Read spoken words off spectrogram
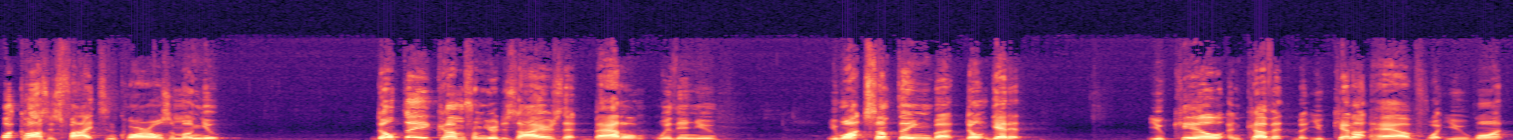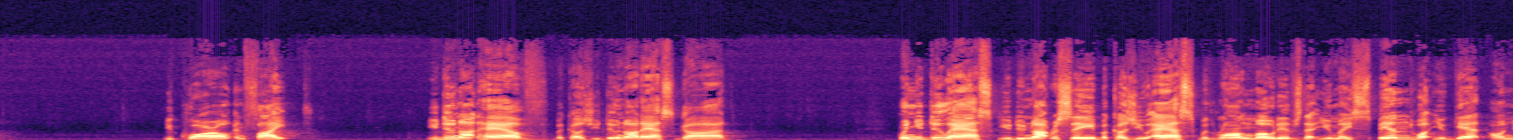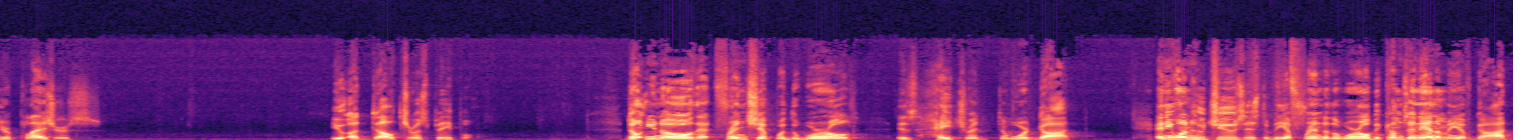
What causes fights and quarrels among you? Don't they come from your desires that battle within you? You want something but don't get it. You kill and covet, but you cannot have what you want. You quarrel and fight. You do not have because you do not ask God. When you do ask, you do not receive because you ask with wrong motives that you may spend what you get on your pleasures. You adulterous people. Don't you know that friendship with the world is hatred toward God? Anyone who chooses to be a friend of the world becomes an enemy of God.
